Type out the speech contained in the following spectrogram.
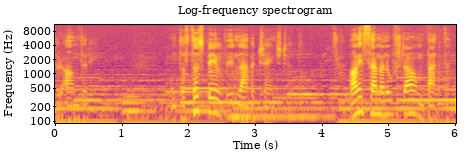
für andere. Und dass das Bild in deinem Leben changed wird. Lass uns zusammen aufstehen und beten.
